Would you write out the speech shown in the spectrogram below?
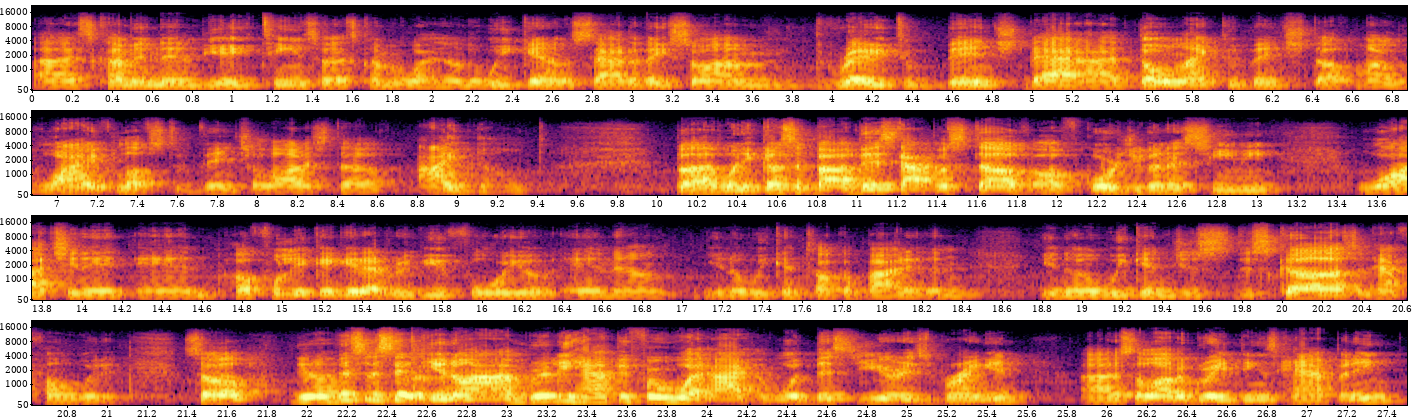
Uh, it's coming in the 18th, so that's coming what on the weekend on Saturday. So I'm ready to binge that. I don't like to binge stuff. My wife loves to binge a lot of stuff. I don't. But when it comes about this type of stuff, of course, you're gonna see me watching it and hopefully I can get a review for you and um, you know we can talk about it and you know we can just discuss and have fun with it. So you know this is it. You know I'm really happy for what I what this year is bringing. Uh, there's a lot of great things happening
